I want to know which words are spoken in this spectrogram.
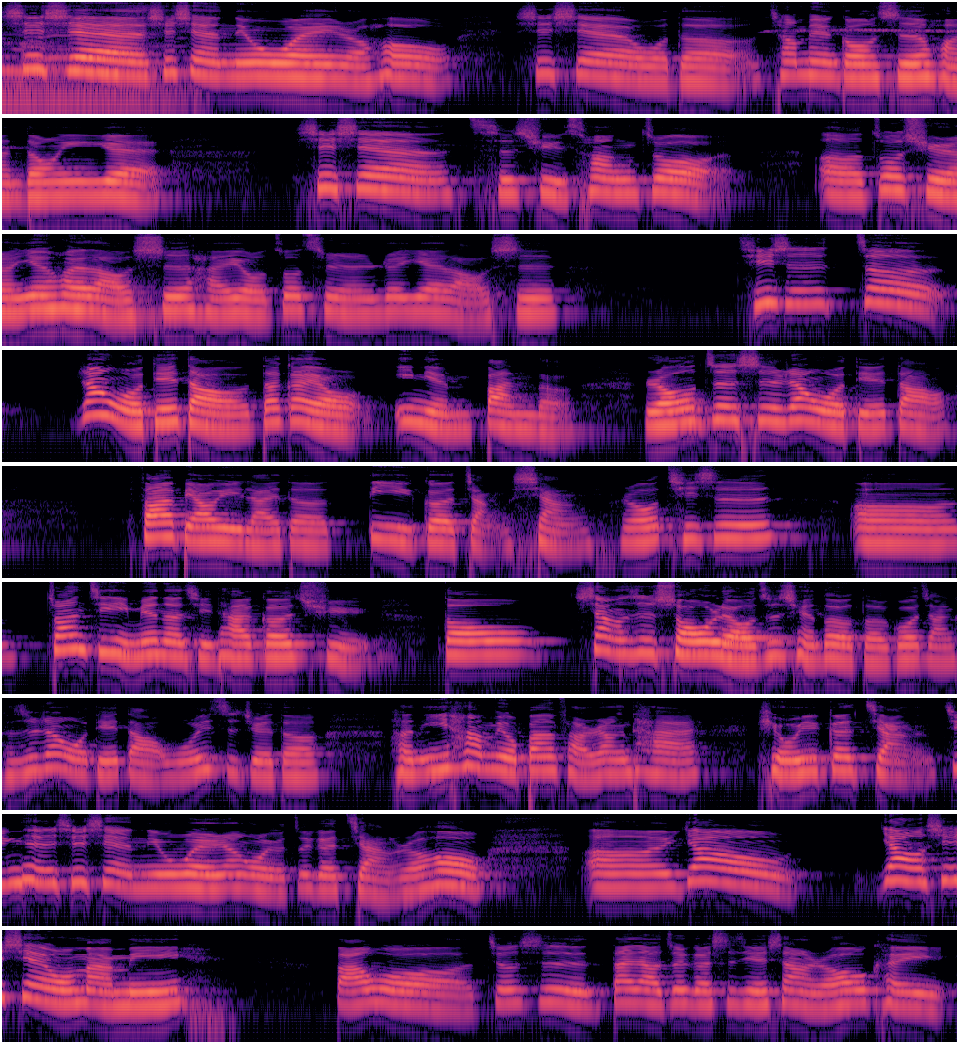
謝謝謝謝 New Way，然後谢谢我的唱片公司環東音樂，謝謝詞曲創作，呃，作曲人燕慧老師，還有作詞人瑞葉老師。其實這讓我跌倒大概有一年半了，然後這是讓我跌倒發表以來的第一個獎項。然後其實呃，專輯裡面的其他歌曲。都像是收留，之前都有得过奖，可是让我跌倒，我一直觉得很遗憾，没有办法让他有一个奖。今天谢谢 New Way 让我有这个奖，然后呃要要谢谢我妈咪，把我就是带到这个世界上，然后可以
